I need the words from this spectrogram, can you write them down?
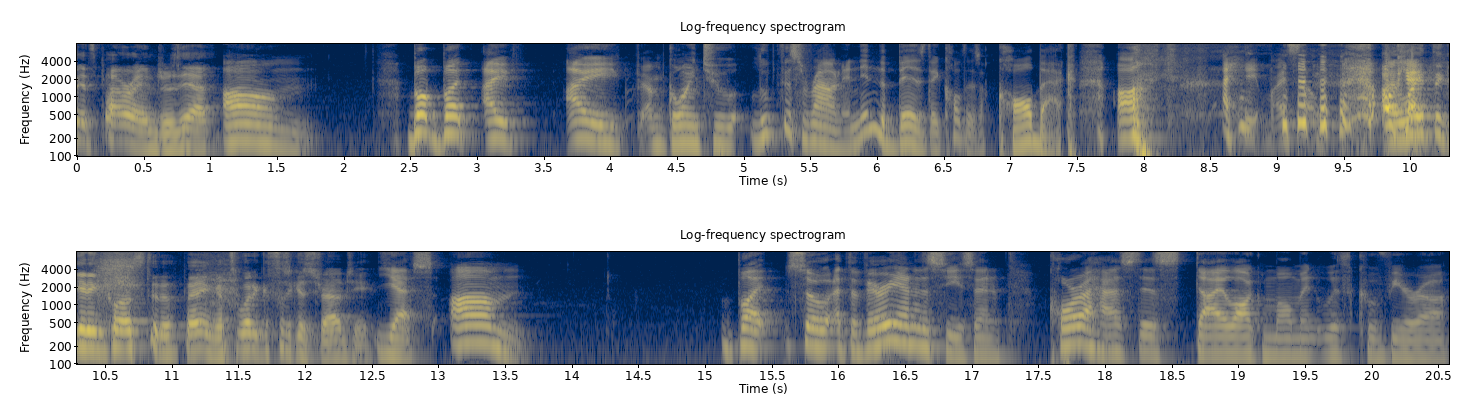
it's Power Rangers, yeah. Um, but but I I am going to loop this around, and in the biz they call this a callback. Um, I hate myself. Okay. I like the getting close to the thing. That's what it's such a good strategy. yes. Um. But so at the very end of the season, Korra has this dialogue moment with Kuvira,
